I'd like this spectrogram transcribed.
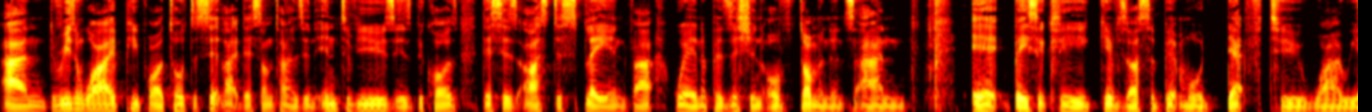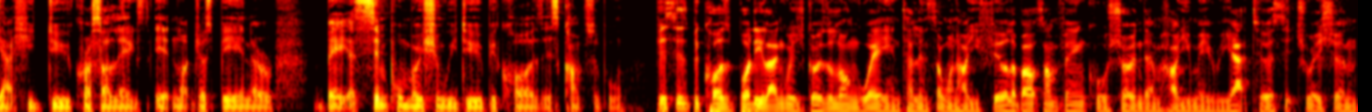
And the reason why people are told to sit like this sometimes in interviews is because this is us displaying that we're in a position of dominance and it basically gives us a bit more depth to why we actually do cross our legs, it not just being a a simple motion we do because it's comfortable. This is because body language goes a long way in telling someone how you feel about something or showing them how you may react to a situation.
